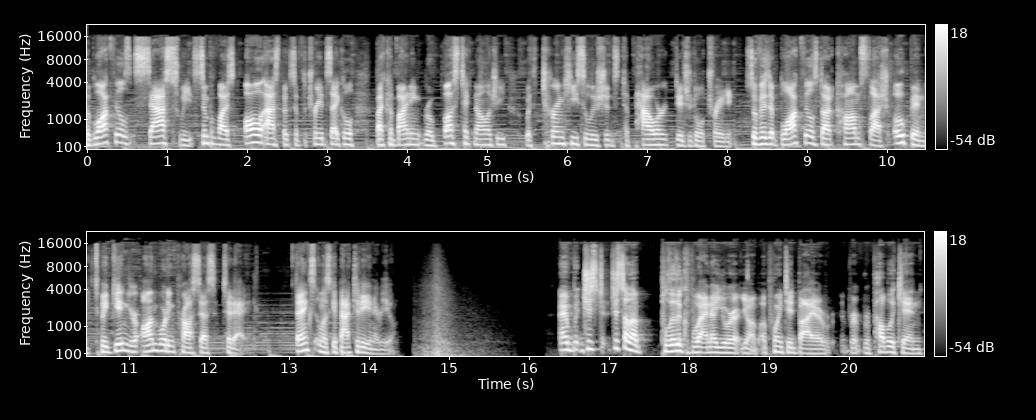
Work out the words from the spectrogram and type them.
The Blockfills SaaS suite simplifies all aspects of the trade cycle by combining robust technology with turnkey solutions to power digital trading. So visit blockfills.com slash open to begin your onboarding process today. Thanks, and let's get back to the interview. And just just on a political point, I know you were you know, appointed by a re- Republican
